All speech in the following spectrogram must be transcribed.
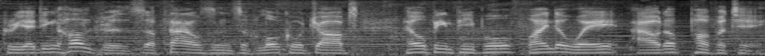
creating hundreds of thousands of local jobs, helping people find a way out of poverty.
